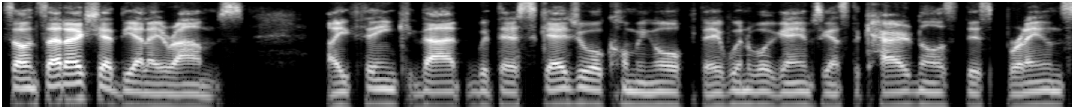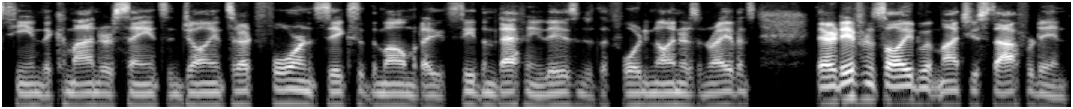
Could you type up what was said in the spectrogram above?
So instead, I actually had the LA Rams. I think that with their schedule coming up, they have winnable games against the Cardinals, this Browns team, the Commanders, Saints, and Giants. They're at four and six at the moment. I see them definitely losing to the 49ers and Ravens. They're a different side with Matthew Stafford in.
